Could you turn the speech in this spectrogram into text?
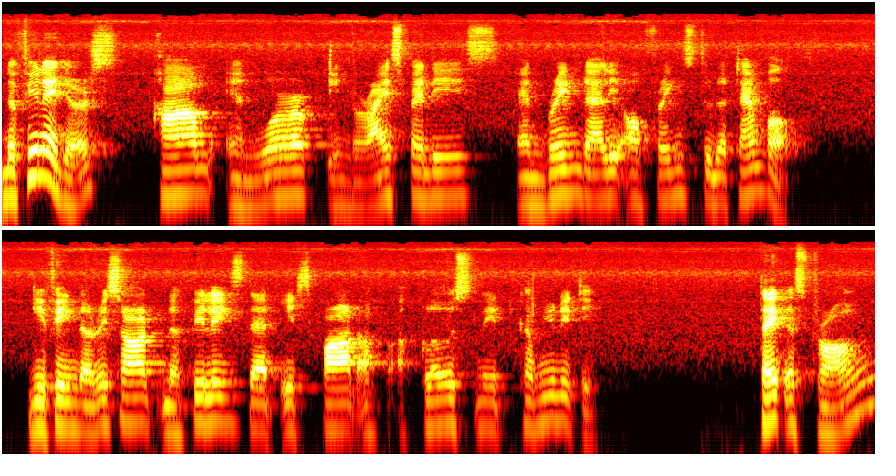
The villagers come and work in the rice paddies and bring daily offerings to the temple giving the resort the feelings that it's part of a close-knit community. Take a stroll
